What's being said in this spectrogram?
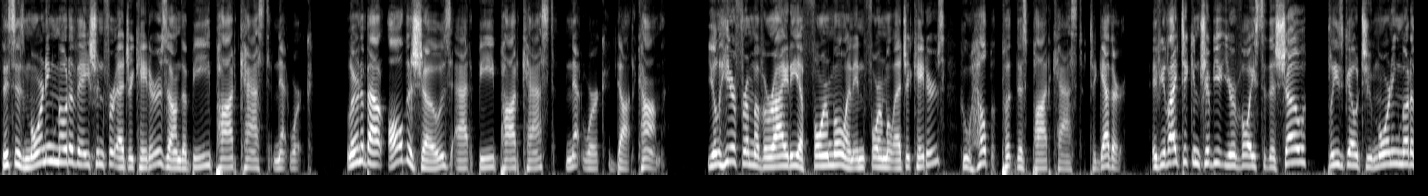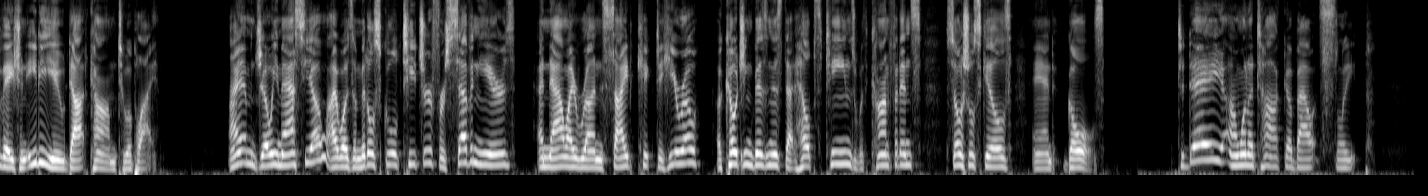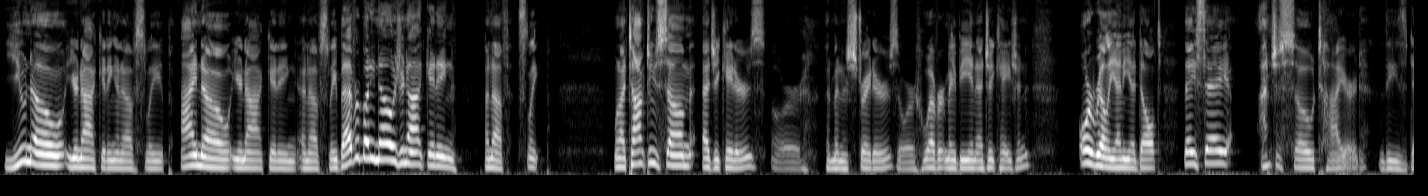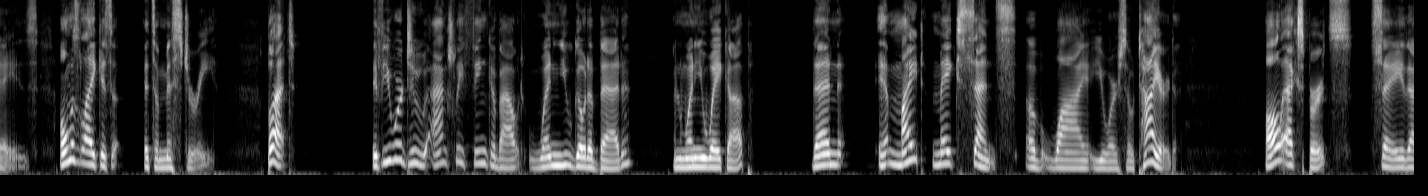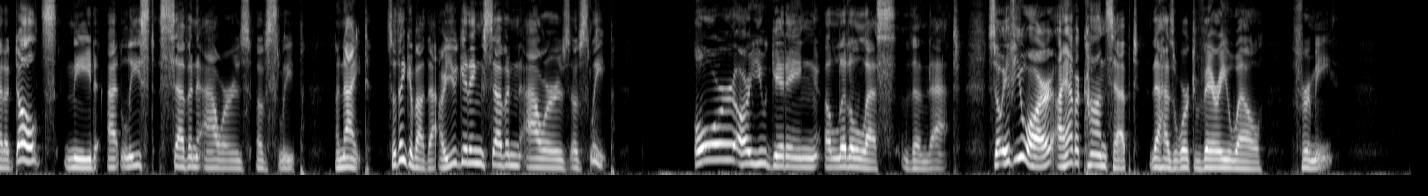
This is Morning Motivation for Educators on the B Podcast Network. Learn about all the shows at bpodcastnetwork.com. You'll hear from a variety of formal and informal educators who help put this podcast together. If you'd like to contribute your voice to the show, please go to morningmotivationedu.com to apply. I am Joey Mascio. I was a middle school teacher for seven years, and now I run Sidekick to Hero, a coaching business that helps teens with confidence, social skills, and goals. Today, I want to talk about sleep. You know you're not getting enough sleep. I know you're not getting enough sleep. Everybody knows you're not getting enough sleep. When I talk to some educators or administrators or whoever it may be in education, or really any adult, they say, I'm just so tired these days. Almost like it's a, it's a mystery. But if you were to actually think about when you go to bed and when you wake up, then it might make sense of why you are so tired. All experts say that adults need at least seven hours of sleep a night. So think about that. Are you getting seven hours of sleep? Or are you getting a little less than that? So, if you are, I have a concept that has worked very well for me.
